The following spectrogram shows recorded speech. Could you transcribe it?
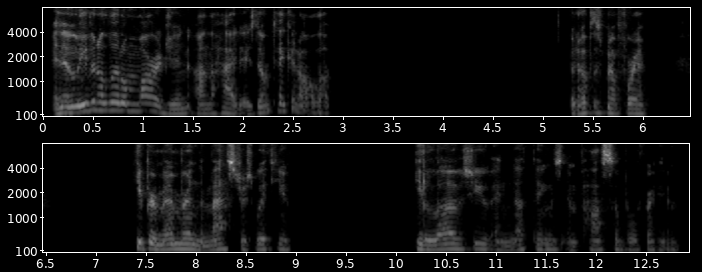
And then leaving a little margin on the high days. Don't take it all up. But I hope this helped for you. Keep remembering the master's with you. He loves you and nothing's impossible for him.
